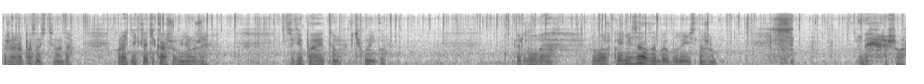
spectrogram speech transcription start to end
пожароопасности надо аккуратнее. Кстати, каша у меня уже закипает там потихоньку. Перловая. Ложку я не взял, забыл, буду есть ножом. Хорошо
